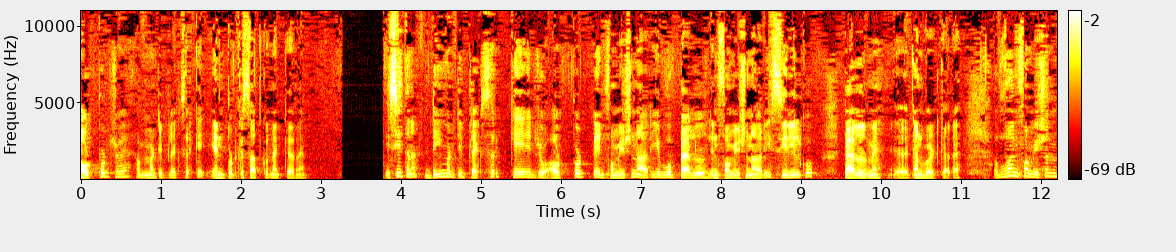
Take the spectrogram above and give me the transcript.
آؤٹ پٹ جو ہے ہم ملٹی پلیکسر کے ان پٹ کے ساتھ کنیکٹ کر رہے ہیں اسی طرح ڈی ملٹی پلیکسر کے جو آؤٹ پٹ پہ انفارمیشن آ رہی ہے وہ پیرل انفارمیشن آ رہی ہے سیریل کو پیرل میں کنورٹ کر رہا ہے اب وہ انفارمیشن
